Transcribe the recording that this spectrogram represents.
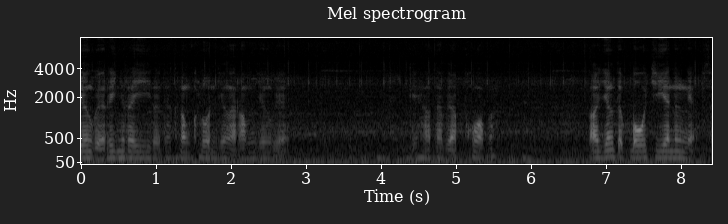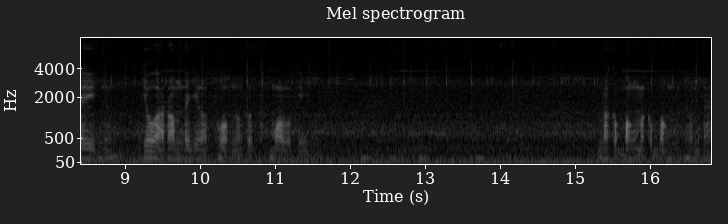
យើងវារីងរៃដូចថាក្នុងខ្លួនយើងអារម្មណ៍យើងវា គេហៅថាវាអភ័ព្វដល់យើងទៅបូជានឹងអ្នកផ្សេងហ្នឹងយកអារម្មណ៍ដែលយើងអភ័ព្វនោះទៅថ្មល់គេមកកំបងមកកំបងធម្មតា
